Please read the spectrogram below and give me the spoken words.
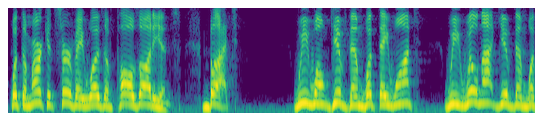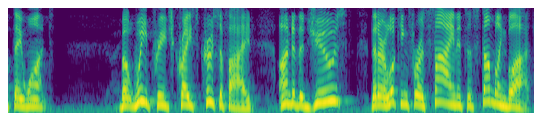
what the market survey was of Paul's audience. But we won't give them what they want. We will not give them what they want. But we preach Christ crucified. Unto the Jews that are looking for a sign, it's a stumbling block.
